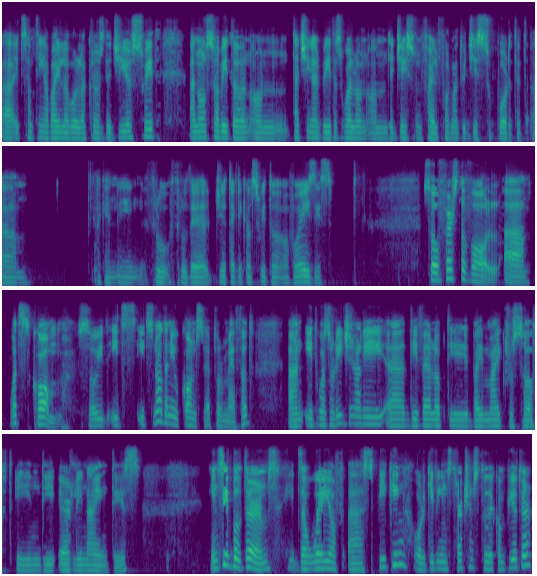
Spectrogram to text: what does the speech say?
it's something available across the Geo suite, and also a bit on, on touching a bit as well on, on the JSON file format, which is supported um, again in, through through the geotechnical suite of Oasys. So first of all, uh, what's COM? So it, it's it's not a new concept or method, and it was originally uh, developed uh, by Microsoft in the early 90s. In simple terms, it's a way of uh, speaking or giving instructions to the computer,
